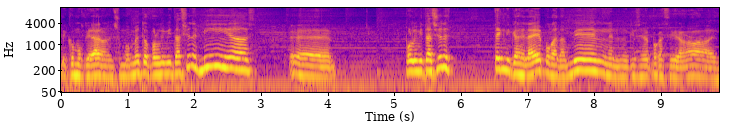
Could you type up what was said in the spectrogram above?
de cómo quedaron en su momento por limitaciones mías, eh, por limitaciones técnicas de la época también, en aquella época se grababa en,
